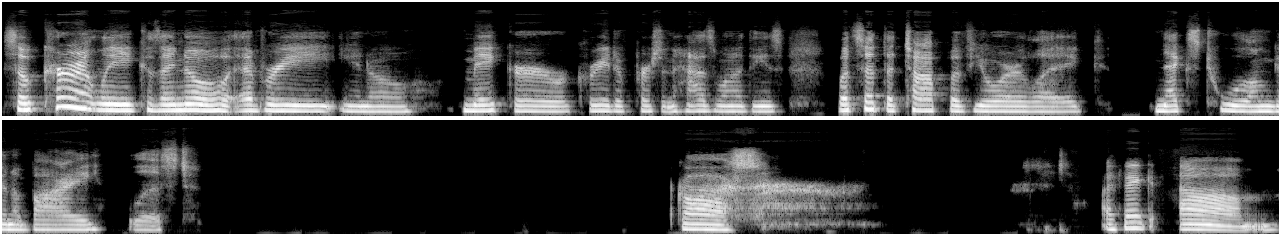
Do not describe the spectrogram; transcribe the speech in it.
So currently, because I know every, you know, maker or creative person has one of these, what's at the top of your like next tool I'm going to buy list? Gosh. I think um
